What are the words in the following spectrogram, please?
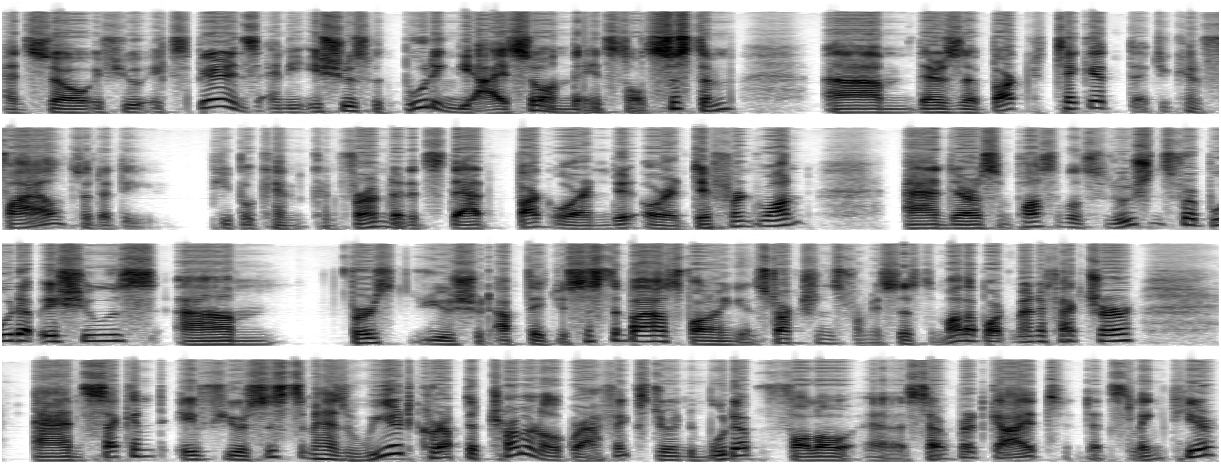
and so if you experience any issues with booting the ISO on the installed system, um, there's a bug ticket that you can file so that the people can confirm that it's that bug or a, or a different one. And there are some possible solutions for boot up issues. Um, first, you should update your system BIOS following instructions from your system motherboard manufacturer. And second, if your system has weird corrupted terminal graphics during the boot up, follow a separate guide that's linked here.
